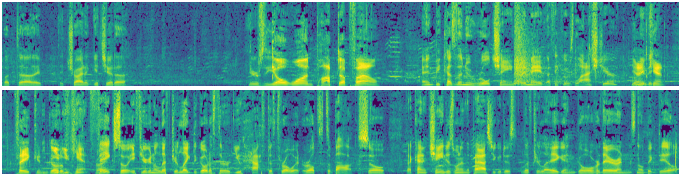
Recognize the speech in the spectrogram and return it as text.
but uh, they they try to get you to. here's the 0 1 popped up foul. And because of the new rule change they made, I think it was last year. Yeah, you they- can't fake and go you, to. you can't right. fake. So if you're going to lift your leg to go to third, you have to throw it, or else it's a balk. So that kind of changes when in the past you could just lift your leg and go over there, and it's no big deal.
